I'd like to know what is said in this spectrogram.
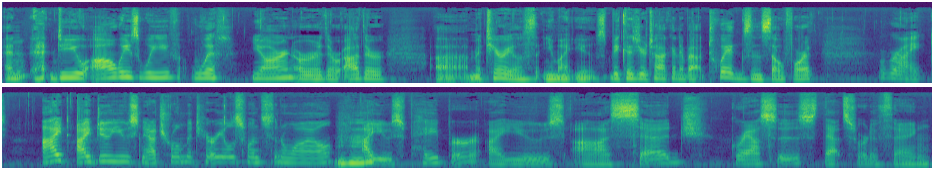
And do you always weave with yarn, or are there other uh, materials that you might use? Because you're talking about twigs and so forth. Right. I, I do use natural materials once in a while. I use paper, I use uh, sedge, grasses, that sort of thing.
